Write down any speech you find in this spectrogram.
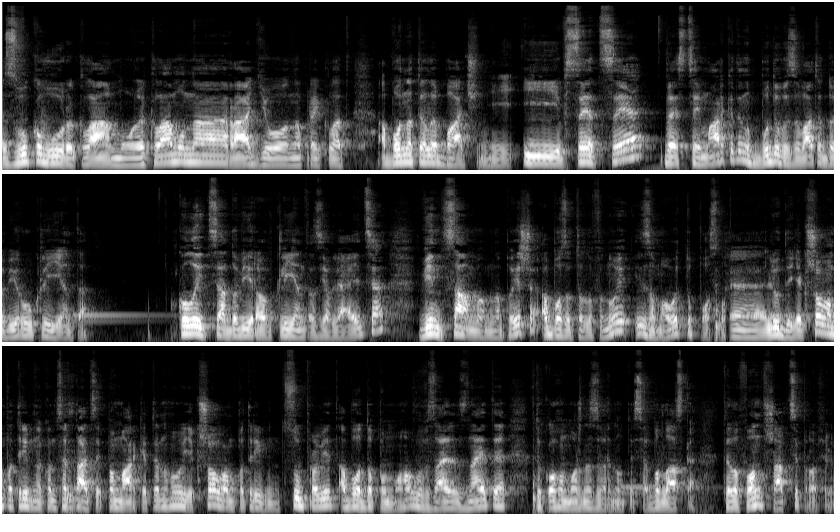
звукову рекламу, рекламу на радіо, наприклад, або на телебаченні. І все це, весь цей маркетинг буде визивати довіру у клієнта. Коли ця довіра в клієнта з'являється, він сам вам напише або зателефонує і замовить ту послугу. Е, люди, якщо вам потрібна консультація по маркетингу, якщо вам потрібен супровід або допомога, ви знаєте до кого можна звернутися. Будь ласка, телефон в шапці профілю.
